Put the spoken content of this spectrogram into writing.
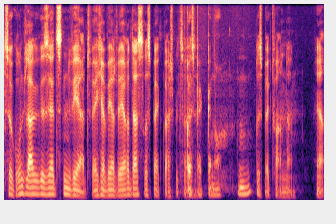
zur Grundlage gesetzt ein Wert. Welcher Wert wäre das? Respekt beispielsweise. Respekt, genau. Mhm. Respekt vor anderen, ja.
